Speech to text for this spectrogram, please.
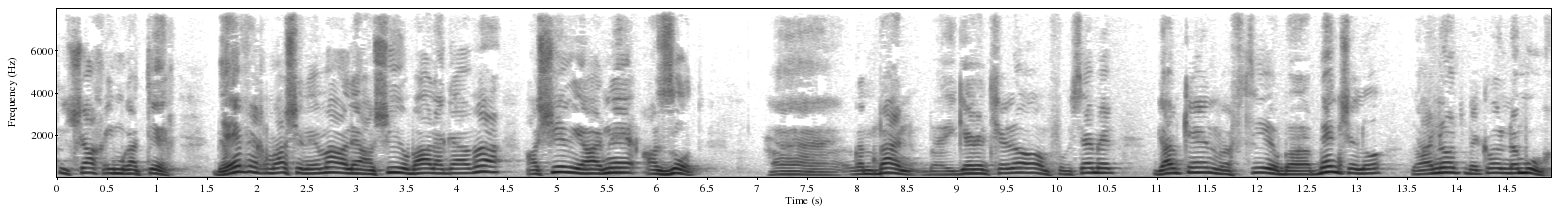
תשח אמרתך. בהפך מה שנאמר לעשיר בעל הגאווה, עשיר יענה עזות. הרמב"ן באיגרת שלו המפורסמת גם כן מפציר בבן שלו לענות בקול נמוך,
